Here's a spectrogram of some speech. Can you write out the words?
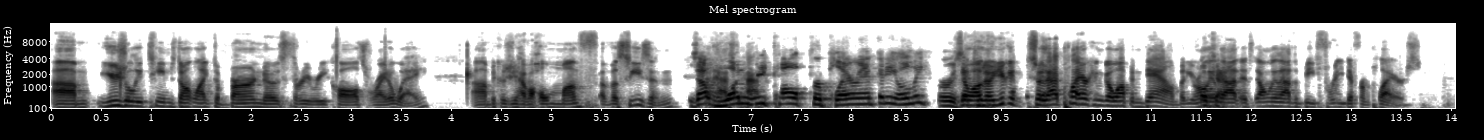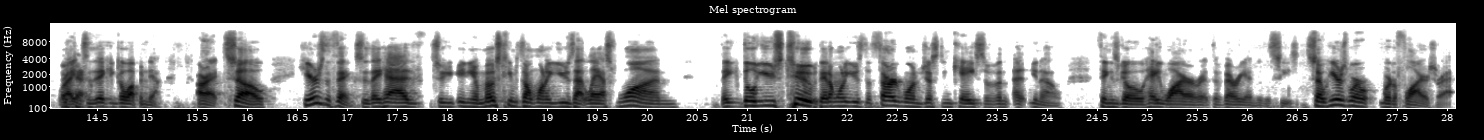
Um, usually, teams don't like to burn those three recalls right away uh, because you have a whole month of a season. Is that, that one recall per player, Anthony, only, or is no, that? Well, no, you can. So that player can go up and down, but you're only okay. allowed. It's only allowed to be three different players, right? Okay. So they can go up and down. All right. So here's the thing. So they have. So you know, most teams don't want to use that last one. They they'll use two, but they don't want to use the third one just in case of uh, you know things go haywire at the very end of the season. So here's where where the Flyers are at.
